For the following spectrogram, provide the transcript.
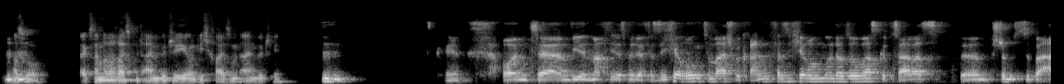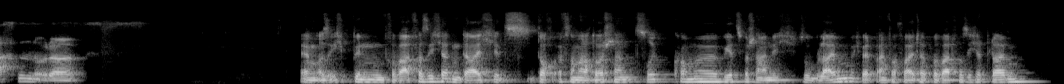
Mhm. Also Alexandra reist mit einem Budget und ich reise mit einem Budget. Mhm. Okay. Und ähm, wie macht ihr das mit der Versicherung zum Beispiel, Krankenversicherung oder sowas? Gibt es da was äh, Bestimmtes zu beachten oder? Ähm, also ich bin privat versichert und da ich jetzt doch öfter mal nach Deutschland zurückkomme, wird es wahrscheinlich so bleiben. Ich werde einfach weiter privat versichert bleiben.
